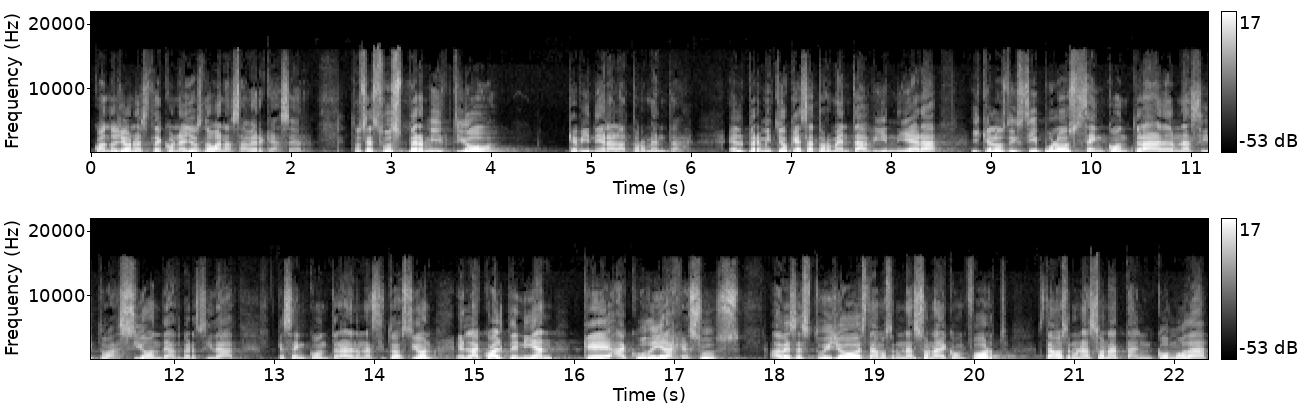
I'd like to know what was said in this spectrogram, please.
cuando yo no esté con ellos no van a saber qué hacer. Entonces Jesús permitió que viniera la tormenta. Él permitió que esa tormenta viniera y que los discípulos se encontraran en una situación de adversidad, que se encontraran en una situación en la cual tenían que acudir a Jesús. A veces tú y yo estamos en una zona de confort, estamos en una zona tan cómoda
